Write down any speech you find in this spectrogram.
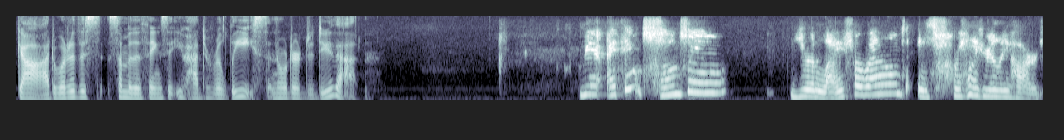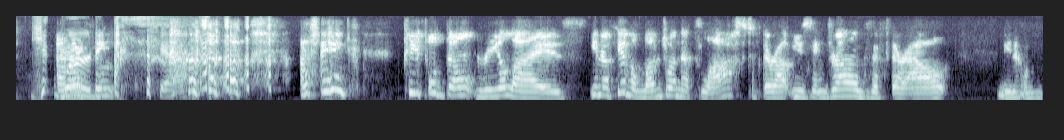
God, what are the, some of the things that you had to release in order to do that? I mean, I think changing your life around is really, really hard. Yeah, and word. I think, yeah. I think people don't realize, you know, if you have a loved one that's lost, if they're out using drugs, if they're out, you know,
